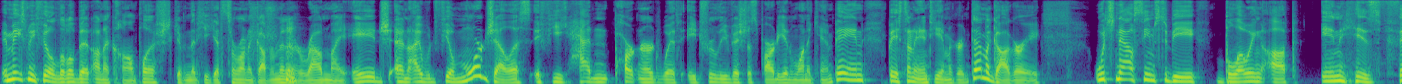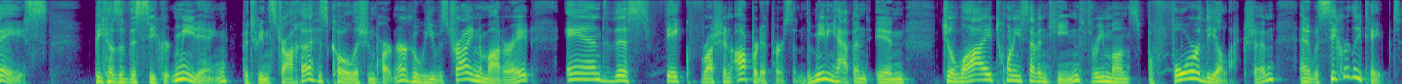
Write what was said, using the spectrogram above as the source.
It makes me feel a little bit unaccomplished given that he gets to run a government at around my age. And I would feel more jealous if he hadn't partnered with a truly vicious party and won a campaign based on anti immigrant demagoguery, which now seems to be blowing up in his face because of this secret meeting between Strache, his coalition partner, who he was trying to moderate, and this fake Russian operative person. The meeting happened in July 2017, three months before the election, and it was secretly taped.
